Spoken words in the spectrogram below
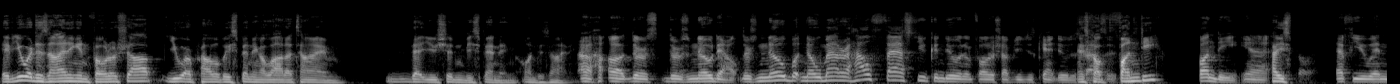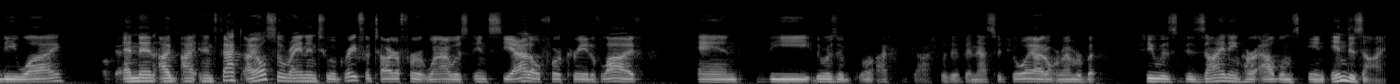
If you are designing in Photoshop, you are probably spending a lot of time that you shouldn't be spending on designing. Uh, uh, there's there's no doubt. There's no but no matter how fast you can do it in Photoshop, you just can't do it as It's called Fundy. Fundy. Yeah, How do you spell it? F U N D Y. Okay. And then I, I, in fact, I also ran into a great photographer when I was in Seattle for Creative Live, and the there was a well, I, gosh, was it Vanessa Joy? I don't remember, but she was designing her albums in InDesign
